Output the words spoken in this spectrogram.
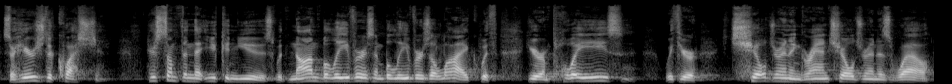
So here's the question. Here's something that you can use with non believers and believers alike, with your employees, with your children and grandchildren as well.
